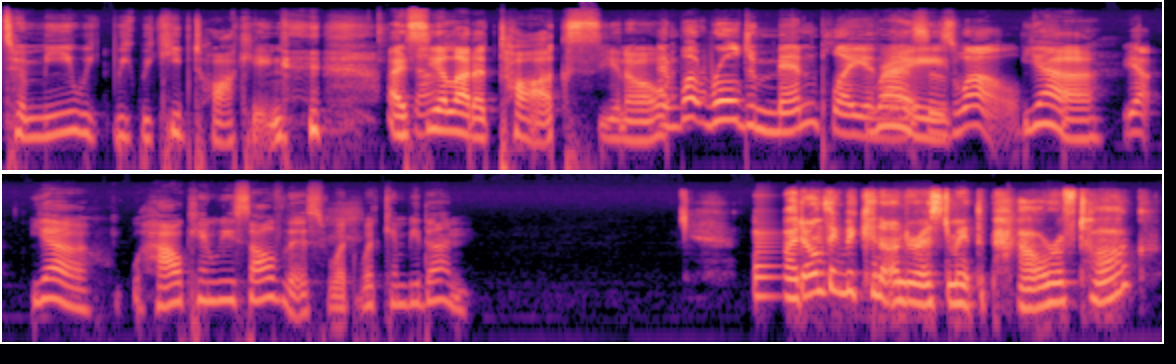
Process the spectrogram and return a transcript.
to me, we, we, we keep talking. I yeah. see a lot of talks, you know. And what role do men play in right. this as well? Yeah. Yeah. Yeah. How can we solve this? What what can be done? I don't think we can underestimate the power of talk.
